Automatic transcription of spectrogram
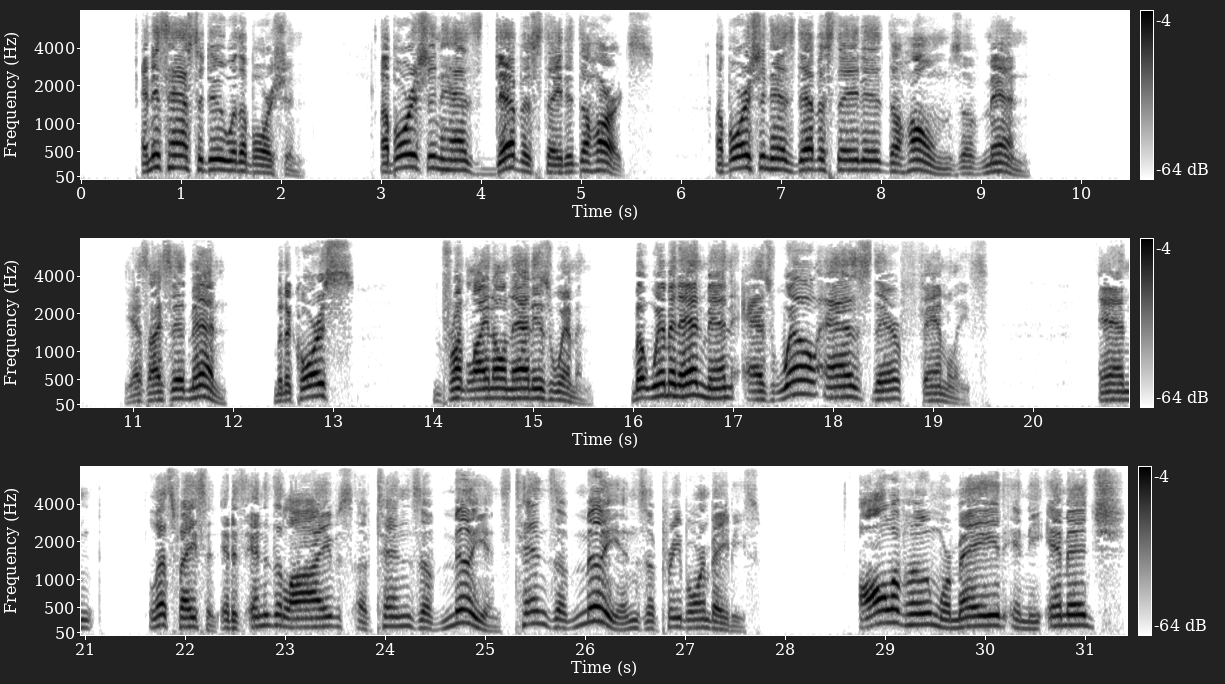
And this has to do with abortion. Abortion has devastated the hearts. Abortion has devastated the homes of men. Yes, I said men. But of course, the front line on that is women. But women and men as well as their families. And let's face it, it has ended the lives of tens of millions, tens of millions of preborn babies all of whom were made in the image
